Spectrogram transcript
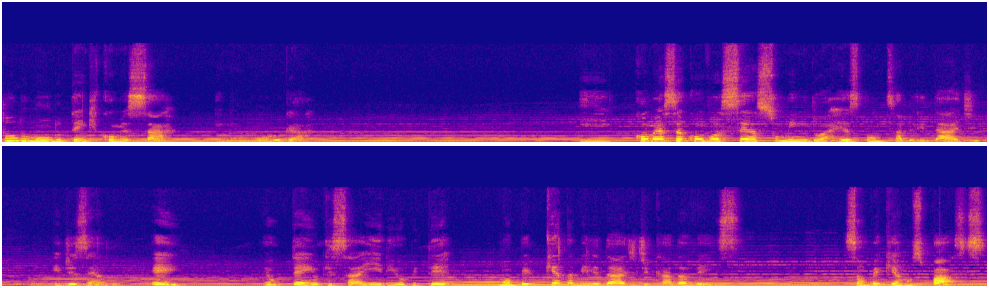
todo mundo tem que começar em algum lugar. E começa com você assumindo a responsabilidade e dizendo: Ei, eu tenho que sair e obter uma pequena habilidade de cada vez. São pequenos passos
